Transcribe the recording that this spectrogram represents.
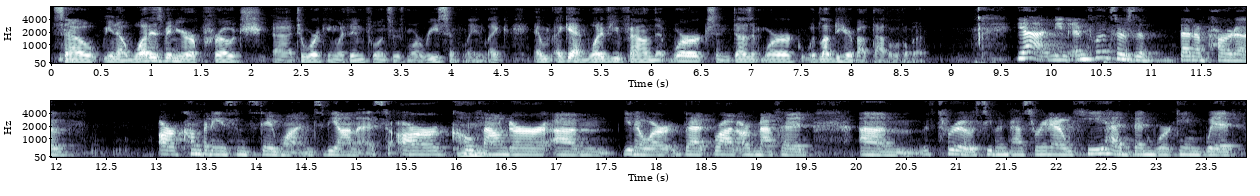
So, you know, what has been your approach uh, to working with influencers more recently? Like, and again, what have you found that works and doesn't work? Would love to hear about that a little bit. Yeah, I mean, influencers have been a part of our company since day one, to be honest. Our co-founder, mm-hmm. um, you know, our, that brought our method um, through Stephen Pasterino, he had been working with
